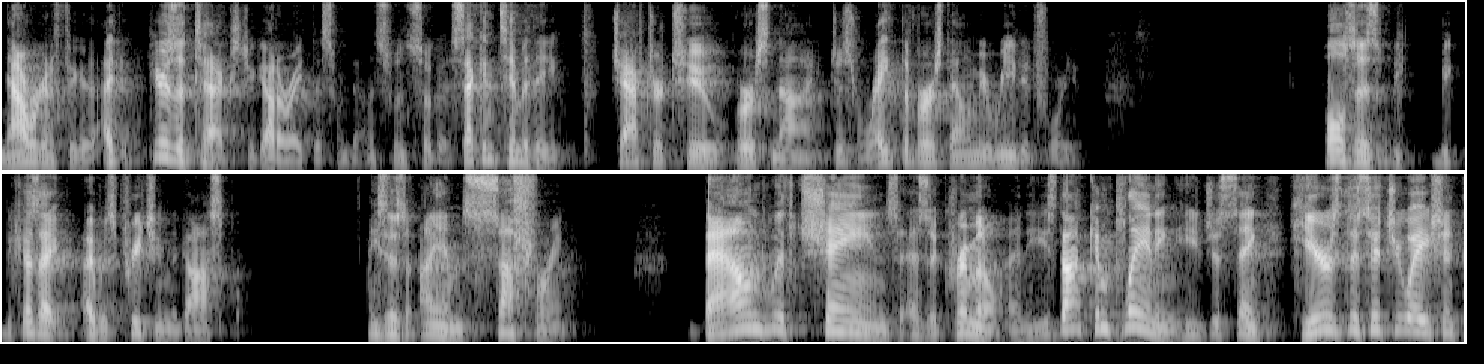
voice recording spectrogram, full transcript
Now we're going to figure that. Here's a text. You got to write this one down. This one's so good. 2 Timothy chapter 2, verse 9. Just write the verse down. Let me read it for you. Paul says, because I, I was preaching the gospel, he says, I am suffering, bound with chains as a criminal. And he's not complaining. He's just saying, here's the situation.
